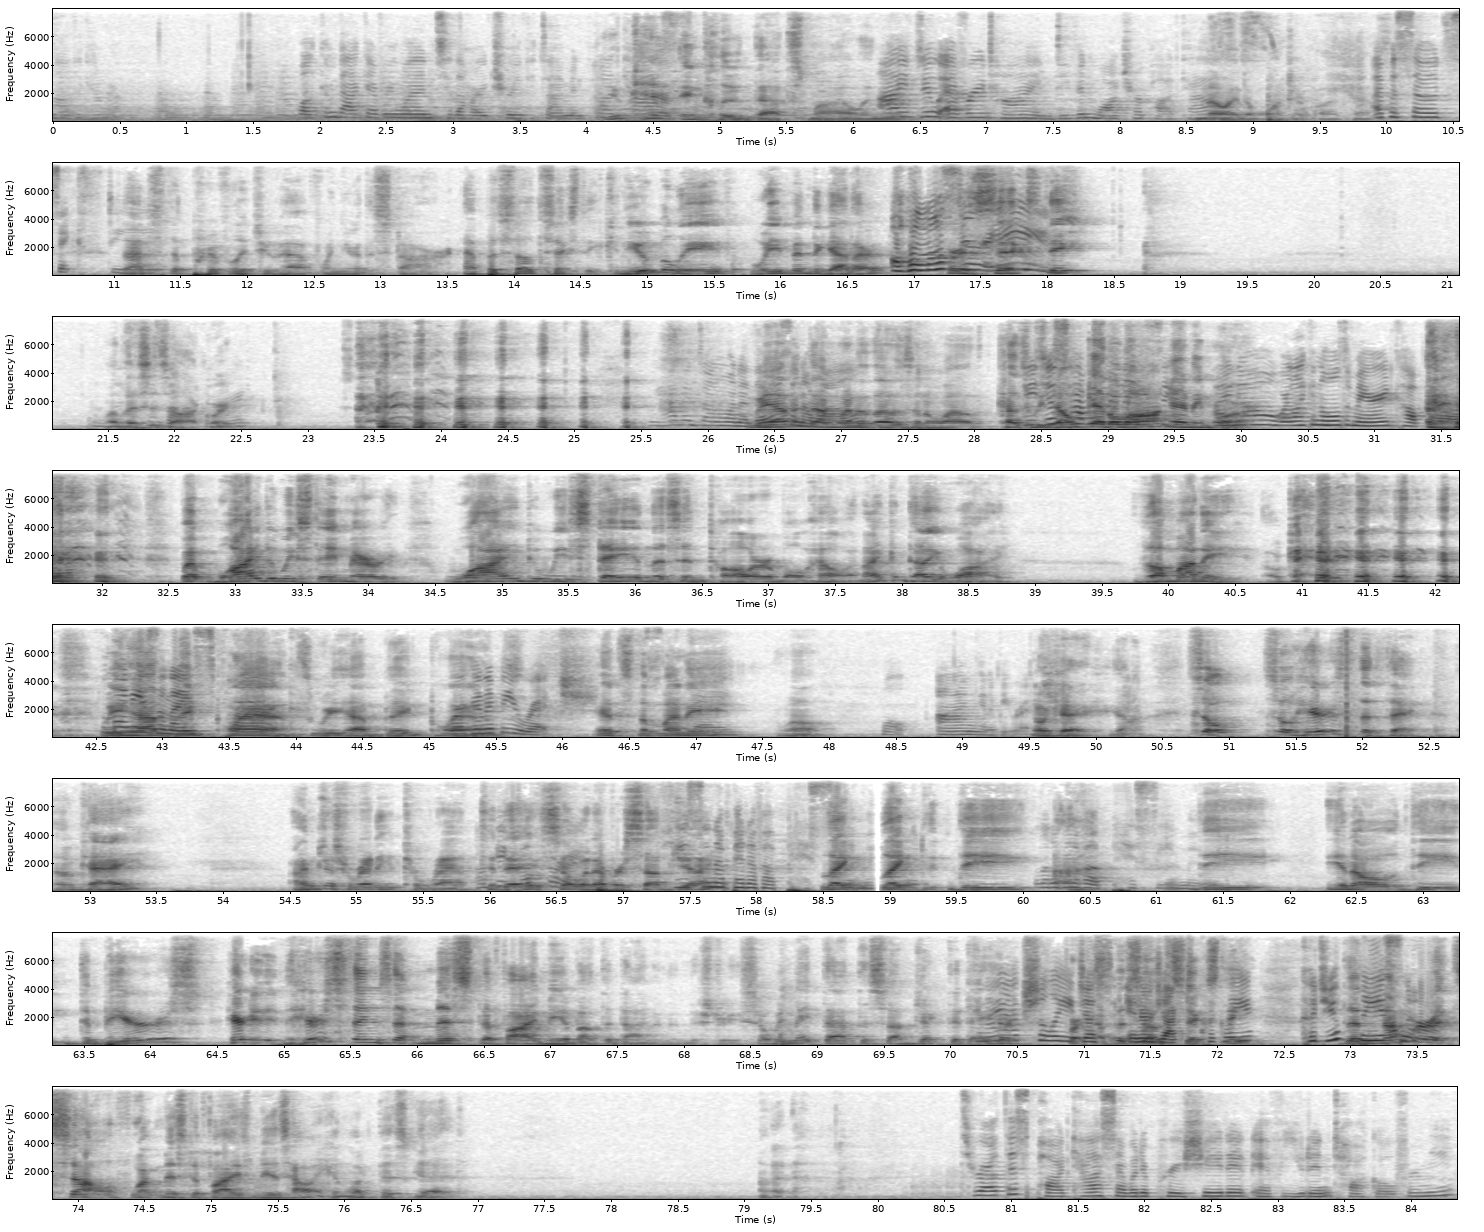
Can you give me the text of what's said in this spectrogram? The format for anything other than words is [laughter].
smile the camera. Welcome back, everyone, to the Hard Truth Diamond Podcast. You can't include that smile in. I your- do every time. Do you even watch her podcast? No, I don't watch our podcast. Episode 60. That's the privilege you have when you're the star. Episode 60. Can you believe we've been together Almost for your 60? age. Well, this is awkward. we [laughs] haven't done one of We haven't done one of those in a while because we, don't get along anymore. I know. We're like an old married couple. [laughs] But why do we stay married? Why do we stay in this intolerable hell? And I can tell you why. The money, okay? [laughs] we money's have big nice perk. plans. We have big plans. We're going to be rich. It's the someday. money. Well, Well, I'm going to be rich. okay, yeah. So, so here's the thing, okay? I'm just ready to rant Okay, today. So whatever subject, He's in a bit of a pissy like, mood. like the a little bit of a pissy mood. the you know the De Beers. Here, here's things that mystify me about the diamond industry. So we make that the subject today. Can I actually just interject 60. quickly? Could you The please? number itself, what mystifies me is how I can look this good. Uh, Throughout this podcast, I would appreciate it if you didn't talk over me.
